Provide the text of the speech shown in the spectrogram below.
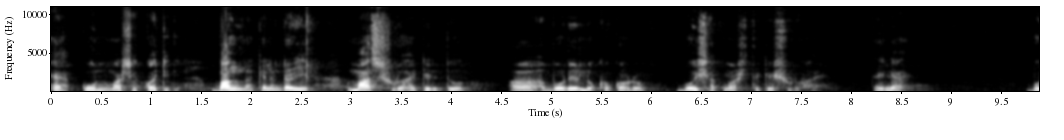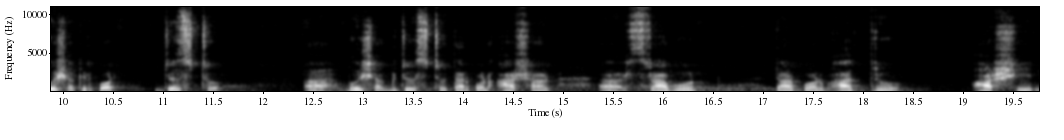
হ্যাঁ কোন মাসে কয়টি দিন? বাংলা ক্যালেন্ডারে মাস শুরু হয় কিন্তু বোর্ডের লক্ষ্য করো, বৈশাখ মাস থেকে শুরু হয়, তাই না? বৈশাখের পর জ্যৈষ্ঠ বৈশাখ, জ্যৈষ্ঠ, তারপর আষাঢ়, আর শ্রাবণ, তারপর ভাদ্র আশ্বিন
